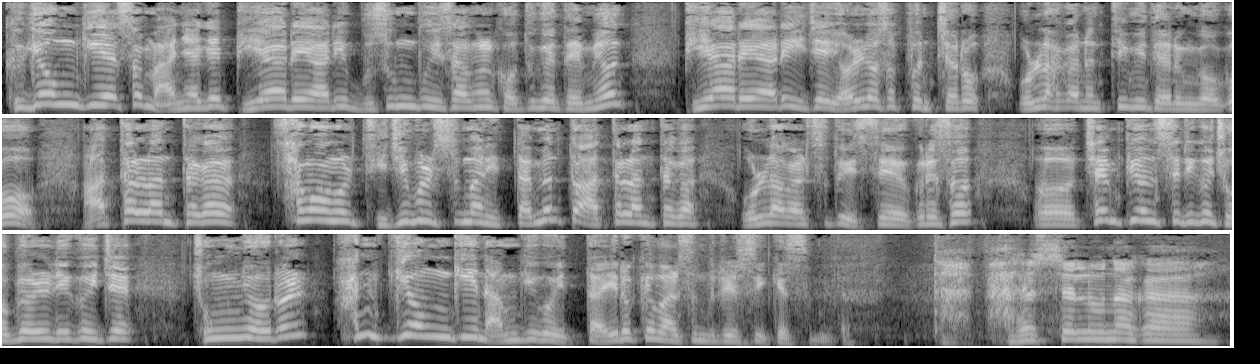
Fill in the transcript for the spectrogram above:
그 경기에서 만약에 비아레알이 무승부 이상을 거두게 되면 비아레알이 이제 16번째로 올라가는 팀이 되는 거고 아탈란타가 상황을 뒤집을 수만 있다면 또 아탈란타가 올라갈 수도 있어요. 그래서 어 챔피언스리그 조별리그 이제 종료를 한 경기 남기고 있다. 이렇게 말씀드릴 수 있겠습니다. 바르셀로나가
